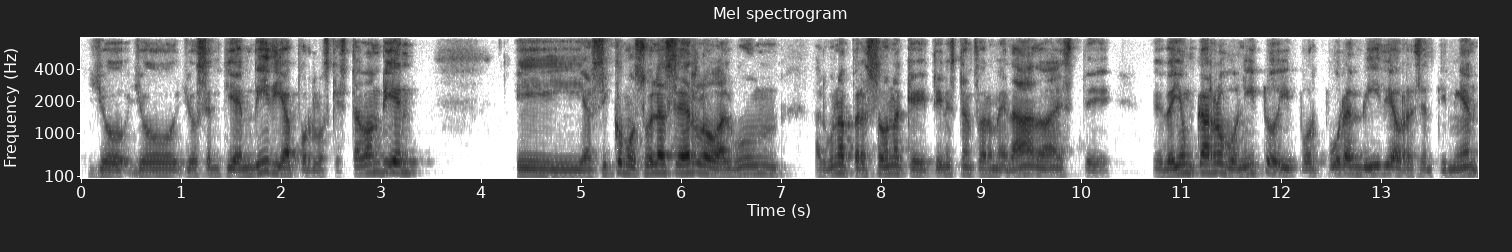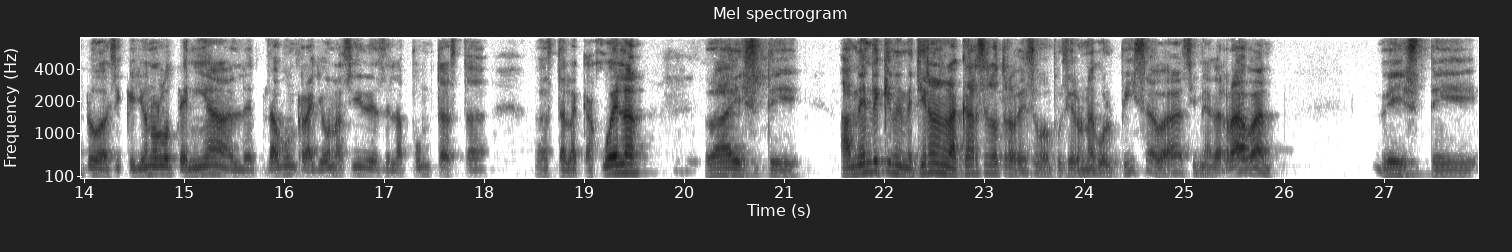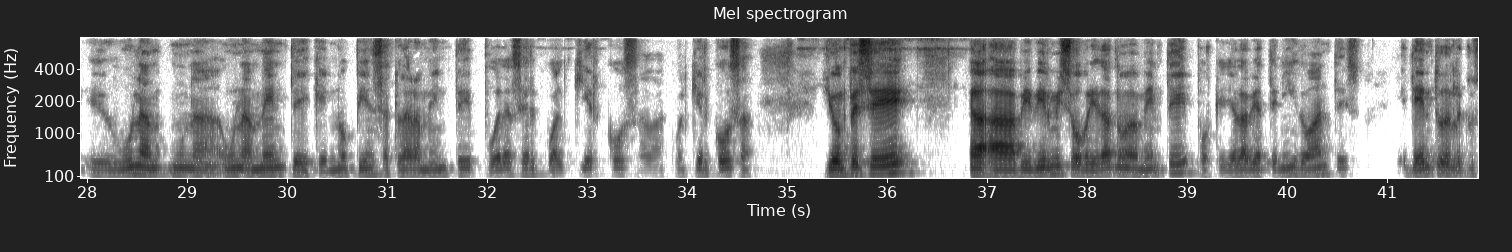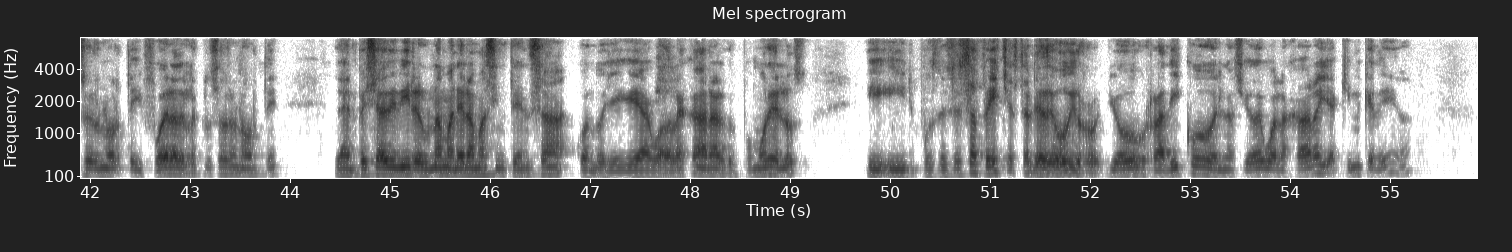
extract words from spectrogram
Yo, yo, yo sentía envidia por los que estaban bien y así como suele hacerlo algún, alguna persona que tiene esta enfermedad, este, eh, veía un carro bonito y por pura envidia o resentimiento, así que yo no lo tenía, le daba un rayón así desde la punta hasta, hasta la cajuela, ¿va? este, amén de que me metieran a la cárcel otra vez o me pusieran una golpiza, ¿va? si me agarraban, este, eh, una, una, una mente que no piensa claramente puede hacer cualquier cosa, ¿va? cualquier cosa. Yo empecé a, vivir mi sobriedad nuevamente, porque ya la había tenido antes, dentro del reclusorio norte y fuera del reclusorio norte. La empecé a vivir de una manera más intensa cuando llegué a Guadalajara, al Grupo Morelos, y, pues desde esa fecha hasta el día de hoy yo radico en la ciudad de Guadalajara y aquí me quedé.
